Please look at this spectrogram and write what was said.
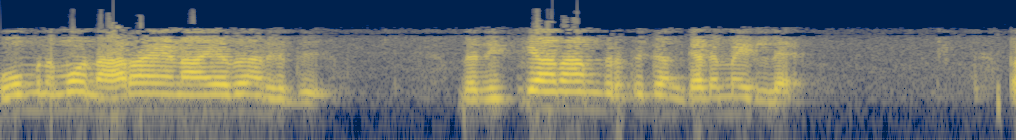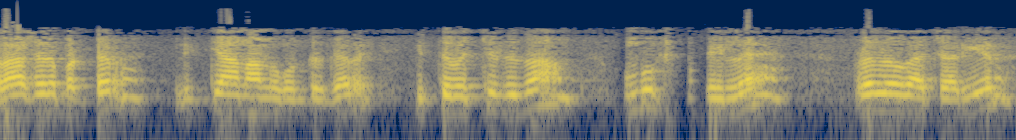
ஓம் நமோ நாராயணாய தான் இருக்குது. இந்த நித்யானாம்ங்கிறதுக்கு அங்க இடமே இல்லை. பராசரப்பட்டர் நித்யானாம கொண்டிருக்காரு. இத்த வச்சதுதான் மும்புல பிரலோகாச்சாரியர்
